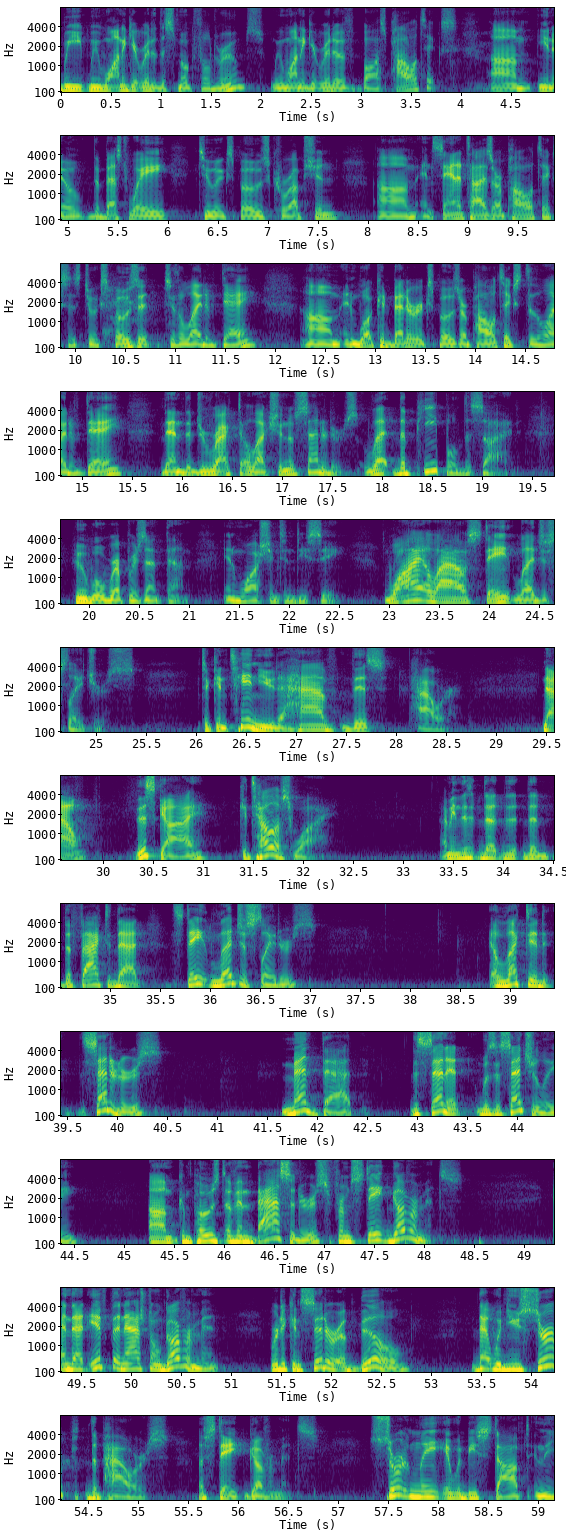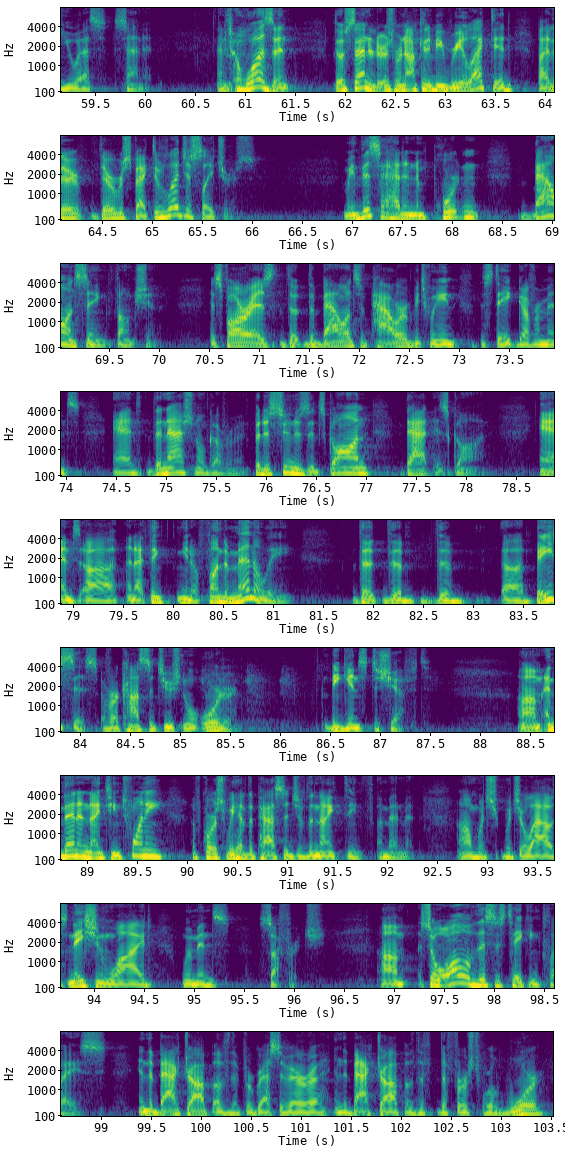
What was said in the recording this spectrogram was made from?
we, we want to get rid of the smoke filled rooms. We want to get rid of boss politics. Um, you know, the best way to expose corruption um, and sanitize our politics is to expose it to the light of day. Um, and what could better expose our politics to the light of day than the direct election of senators? Let the people decide who will represent them in Washington, D.C. Why allow state legislatures to continue to have this power? Now, this guy could tell us why. I mean, the, the, the, the, fact that state legislators elected senators meant that the Senate was essentially um, composed of ambassadors from state governments and that if the national government were to consider a bill that would usurp the powers of state governments, certainly it would be stopped in the US Senate. And if it wasn't, those senators were not going to be reelected by their, their respective legislatures. I mean, this had an important balancing function as far as the, the balance of power between the state governments and the national government. But as soon as it's gone, that is gone. And, uh, and I think, you know, fundamentally, the, the, the uh, basis of our constitutional order begins to shift. Um, and then in 1920, of course, we have the passage of the 19th Amendment, um, which, which allows nationwide women's suffrage. Um, so all of this is taking place in the backdrop of the progressive era, in the backdrop of the, the First World War.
